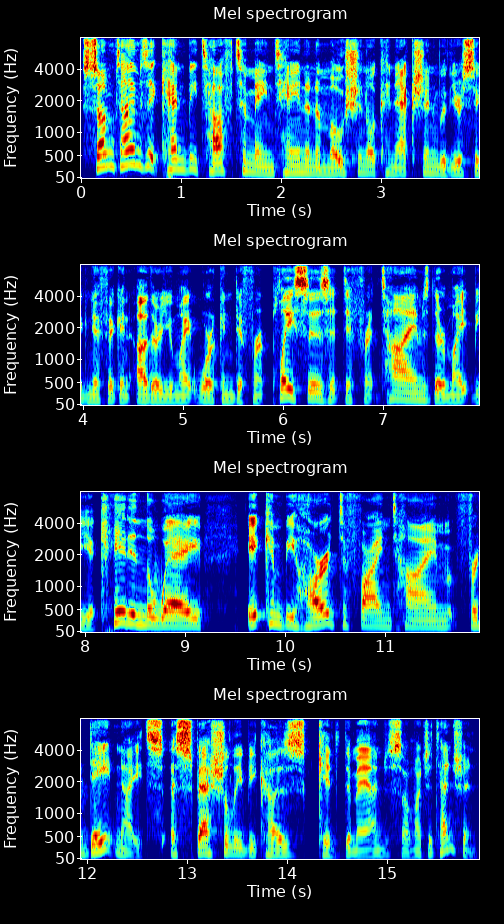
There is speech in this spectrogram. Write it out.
Sometimes it can be tough to maintain an emotional connection with your significant other. You might work in different places at different times. There might be a kid in the way it can be hard to find time for date nights, especially because kids demand so much attention,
